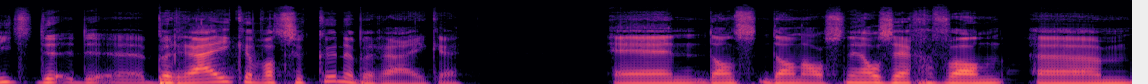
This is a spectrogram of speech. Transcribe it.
niet de, de, eh, bereiken wat ze kunnen bereiken. En dan, dan al snel zeggen van, ehm,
